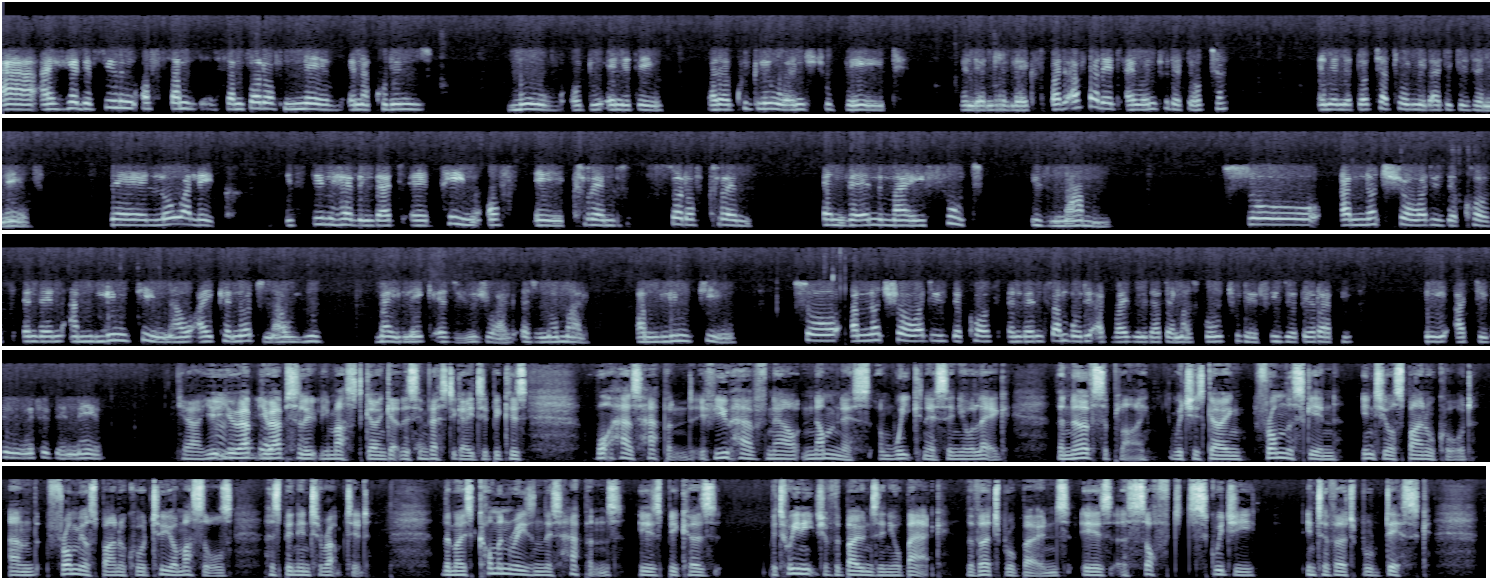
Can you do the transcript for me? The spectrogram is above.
uh, I had a feeling of some some sort of nerve, and I couldn't move or do anything. But I quickly went to bed and then relaxed. But after that, I went to the doctor, and then the doctor told me that it is a nerve. The lower leg is still having that uh, pain of a cramp, sort of cramp, and then my foot is numb. So I'm not sure what is the cause. And then I'm limping now. I cannot now use my leg as usual, as normal. I'm limping. So I'm not sure what is the cause. And then somebody advised me that I must go to the physiotherapy. They are dealing with the nerve. Yeah, you you, mm-hmm. ab- you absolutely must go and get this investigated because what has happened if you have now numbness and weakness in your leg, the nerve supply, which is going from the skin into your spinal cord and from your spinal cord to your muscles, has been interrupted. The most common reason this happens is because between each of the bones in your back, the vertebral bones, is a soft, squidgy intervertebral disc,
